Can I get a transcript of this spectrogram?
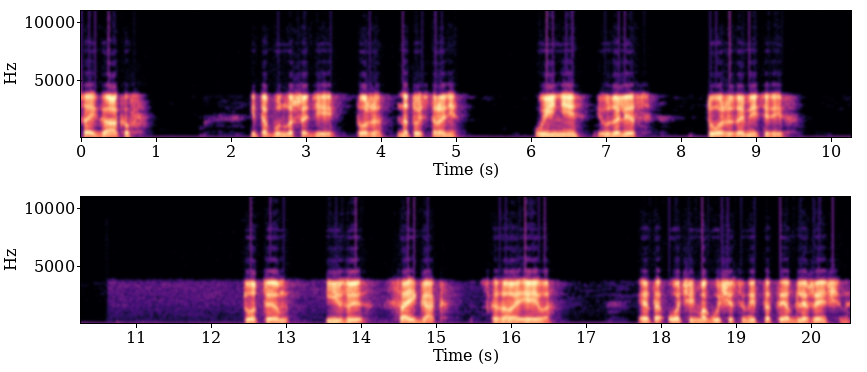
сайгаков и табун лошадей, тоже на той стороне. Уинни и Удалец тоже заметили их. «Тотем Изы Сайгак», — сказала Эйла. «Это очень могущественный тотем для женщины.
